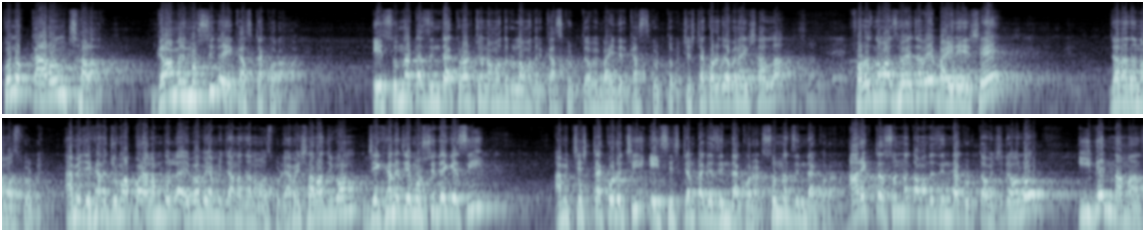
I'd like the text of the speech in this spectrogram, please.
কোনো কারণ ছাড়া গ্রামের মসজিদে এই কাজটা করা হয়। এই সুন্নাটা জিন্দা করার জন্য আমাদের আমাদের কাজ করতে হবে, ভাইদের কাজ করতে হবে। চেষ্টা করা যাবে না ইনশাআল্লাহ। ফরজ নামাজ হয়ে যাবে, বাইরে এসে জানাজা নামাজ পড়বেন। আমি যেখানে জমা পড়ে আলহামদুলিল্লাহ এভাবে আমি জানাজা নামাজ পড়ি। আমি সারা জীবন যেখানে যে মসজিদে গেছি, আমি চেষ্টা করেছি এই সিস্টেমটাকে জিন্দা করার, সুন্নত জিন্দা করার। আরেকটা সুন্নত আমাদের জিন্দা করতে হবে, সেটা হলো ঈদের নামাজ।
